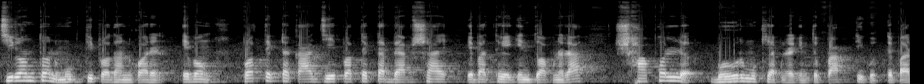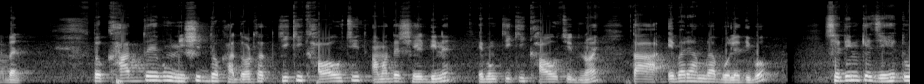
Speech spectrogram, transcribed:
চিরন্তন মুক্তি প্রদান করেন এবং প্রত্যেকটা কাজে, প্রত্যেকটা ব্যবসায় এবার থেকে কিন্তু আপনারা সাফল্য বহুর্মুখী আপনারা কিন্তু প্রাপ্তি করতে পারবেন। তো খাদ্য এবং নিষিদ্ধ খাদ্য অর্থাৎ কী কী খাওয়া উচিত আমাদের সেই দিনে এবং কী কী খাওয়া উচিত নয় তা এবারে আমরা বলে দিব। সেদিনকে যেহেতু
